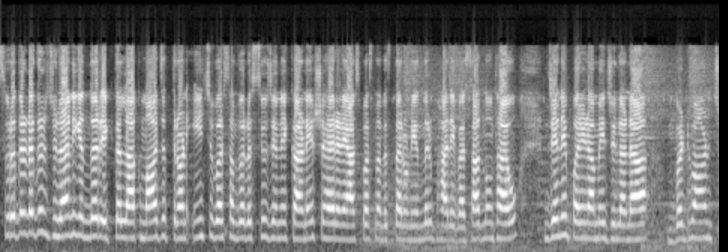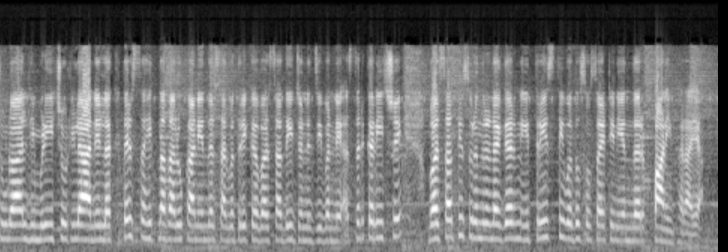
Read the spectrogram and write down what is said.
સુરેન્દ્રનગર જિલ્લાની અંદર એક કલાકમાં જ ત્રણ ઇંચ વરસાદ વરસ્યો જેને કારણે શહેર અને આસપાસના વિસ્તારોની અંદર ભારે વરસાદ નોંધાયો, જેને પરિણામે જિલ્લાના વઢવાણ ચુડા, લીંબડી, ચોટીલા અને લખતર સહિતના તાલુકાની અંદર સાર્વત્રિક વરસાદી જનજીવનને અસર કરી છે. વરસાદથી સુરેન્દ્રનગરની ત્રીસથી વધુ સોસાયટીની અંદર પાણી ભરાયા.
